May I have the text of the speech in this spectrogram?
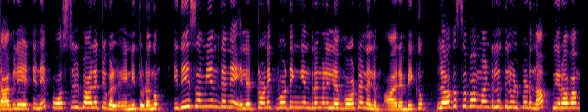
രാവിലെ എട്ടിന് പോസ്റ്റൽ ബാലറ്റുകൾ എണ്ണി തുടങ്ങും ഇതേ സമയം തന്നെ ഇലക്ട്രോണിക് വോട്ടിംഗ് യന്ത്രങ്ങളിലെ വോട്ടെണ്ണലും ആരംഭിക്കും. ലോക്സഭാ മണ്ഡലത്തിൽ ഉൾപ്പെടുന്ന പിറവം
